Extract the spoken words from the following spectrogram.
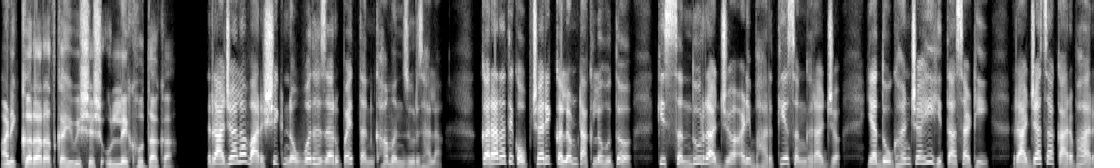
आणि करारात काही विशेष उल्लेख होता का? राजाला वार्षिक नव्वद हजार रुपये तनखा मंजूर झाला. करारात एक औपचारिक कलम टाकलं होतं की संदूर राज्य आणि भारतीय संघराज्य या दोघांच्याही हितासाठी राज्याचा कारभार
